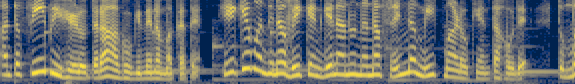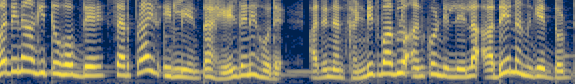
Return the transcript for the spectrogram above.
ಅಂತ ಫೀಬಿ ಹೇಳೋ ತರ ಆಗೋಗಿದೆ ನಮ್ಮ ಕತೆ. ಹೀಗೆ ಒಂದಿನ ವೀಕೆಂಡ್ಗೆ ನಾನು ನನ್ನ ಫ್ರೆಂಡ್ನ ಮೀಟ್ ಮಾಡೋಕೆ ಅಂತ ಹೋದೆ. ತುಂಬಾ ದಿನ ಆಗಿತ್ತು ಹೋಗ್ದೆ ಸರ್ಪ್ರೈಸ್ ಇರ್ಲಿ ಅಂತ ಹೇಳ್ದೇನೆ ಹೋದೆ. ಆದ್ರೆ ನಾನು ಖಂಡಿತವಾಗ್ಲೂ ಅನ್ಕೊಂಡಿರ್ಲಿಲ್ಲ, ಅದೇ ನನಗೆ ದೊಡ್ಡ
